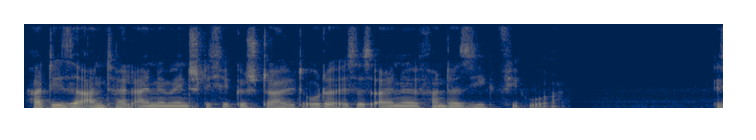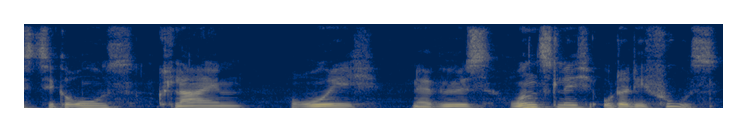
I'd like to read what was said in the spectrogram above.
Hat dieser Anteil eine menschliche Gestalt oder ist es eine Fantasiefigur? Ist sie groß, klein, ruhig, nervös, runzlig oder diffus?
